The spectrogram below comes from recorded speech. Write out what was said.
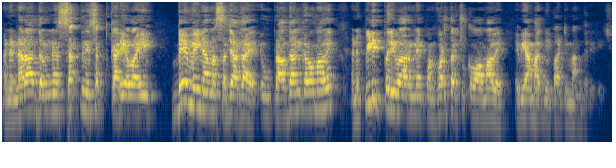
અને નરાધમને સખ્તની સખ્ત કાર્યવાહી બે મહિનામાં સજા થાય એવું પ્રાવધાન કરવામાં આવે અને પીડિત પરિવારને પણ વળતર ચૂકવવામાં આવે એવી આમ આદમી પાર્ટી માંગ કરી રહી છે.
